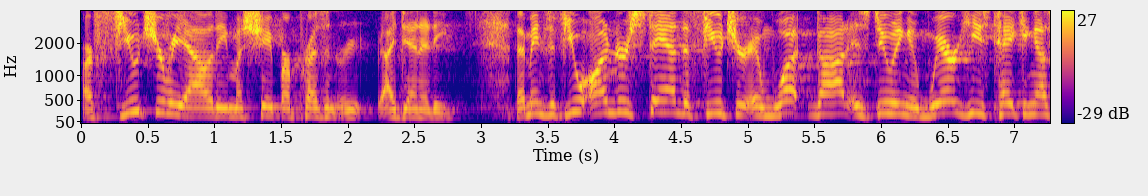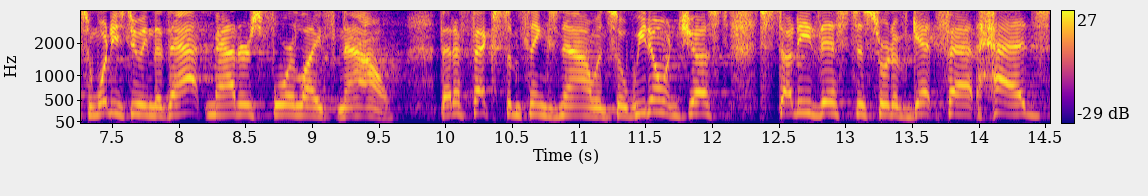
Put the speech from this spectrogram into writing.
Our future reality must shape our present re- identity. That means if you understand the future and what God is doing and where He's taking us and what He's doing, that that matters for life now. That affects some things now. And so we don't just study this to sort of get fat heads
